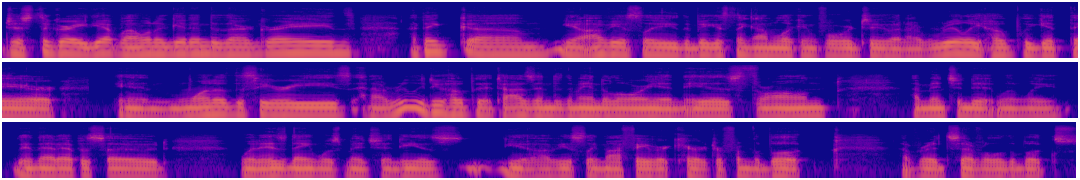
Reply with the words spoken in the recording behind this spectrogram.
Just the grade. Yep, I want to get into their grades. I think um, you know, obviously the biggest thing I'm looking forward to, and I really hope we get there in one of the series, and I really do hope it ties into the Mandalorian is Thrawn. I mentioned it when we in that episode when his name was mentioned. He is, you know, obviously my favorite character from the book. I've read several of the books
